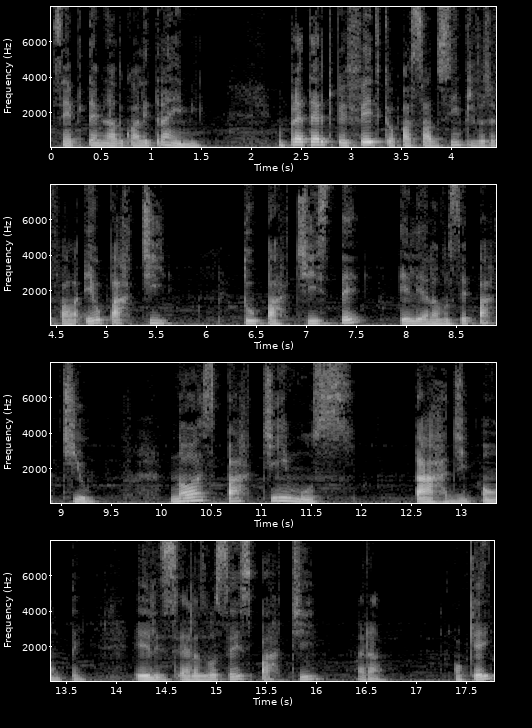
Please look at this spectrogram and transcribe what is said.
Sempre terminado com a letra M. No pretérito perfeito, que é o passado simples, você fala eu parti. Tu partiste. Ele, ela, você partiu. Nós partimos tarde ontem. Eles, elas, vocês partirão. Ok?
